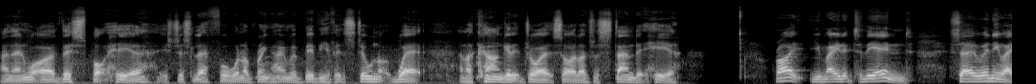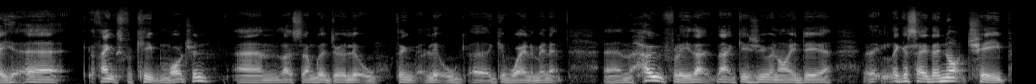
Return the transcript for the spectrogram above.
And then what I have this spot here is just left for when I bring home a bivvy. If it's still not wet and I can't get it dry outside, I just stand it here. Right, you made it to the end. So anyway, uh, thanks for keeping watching. Um, like I said, I'm going to do a little thing, a little uh, giveaway in a minute. And um, hopefully that, that gives you an idea. Like I say, they're not cheap,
